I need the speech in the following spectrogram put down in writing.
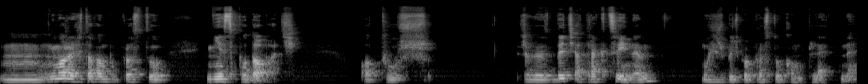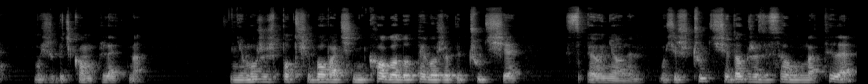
Mm, może się to Wam po prostu nie spodobać. Otóż, żeby być atrakcyjnym, musisz być po prostu kompletny. Musisz być kompletna. Nie możesz potrzebować nikogo do tego, żeby czuć się spełnionym. Musisz czuć się dobrze ze sobą na tyle,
